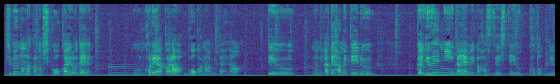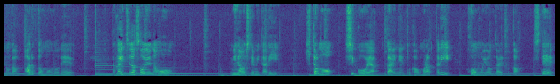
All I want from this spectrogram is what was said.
自分の中の思考回路で、うん、これやからこうかなみたいなっていうのに当てはめているがゆえに悩みが発生していることっていうのがあると思うのでなんか一度そういうのを見直してみたり人の思考や概念とかをもらったり本を読んだりとかして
